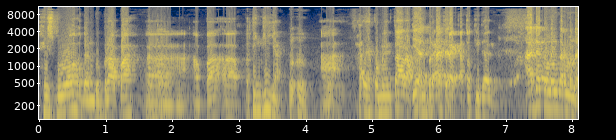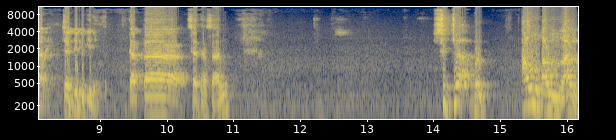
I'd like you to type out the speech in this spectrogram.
Hizbullah dan beberapa eh, apa eh, petingginya. Mm-mm. Ah, ada komentar apa Iya, berefek atau tidak gitu. ada komentar menarik. Jadi begini, kata Syed Hasan, sejak bertahun-tahun lalu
